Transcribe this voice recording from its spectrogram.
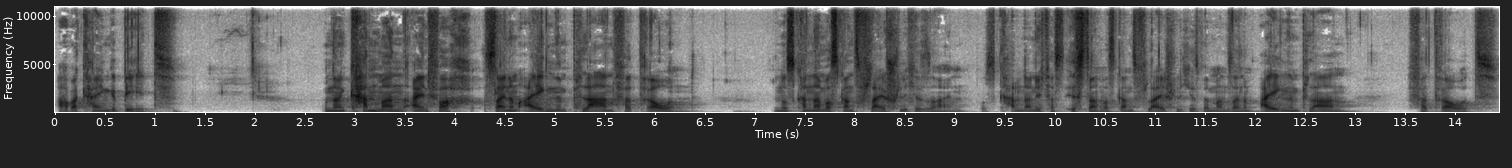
aber kein Gebet. Und dann kann man einfach seinem eigenen Plan vertrauen. Und das kann dann was ganz Fleischliches sein. Das kann dann nicht, das ist dann was ganz Fleischliches, wenn man seinem eigenen Plan vertraut.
